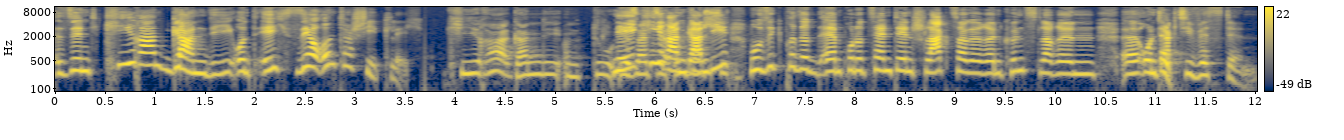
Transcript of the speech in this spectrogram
sind Kiran Gandhi und ich sehr unterschiedlich? Kira Gandhi und du. Nee, Kiran Gandhi, Musikproduzentin, Schlagzeugerin, Künstlerin äh, und oh. Aktivistin.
